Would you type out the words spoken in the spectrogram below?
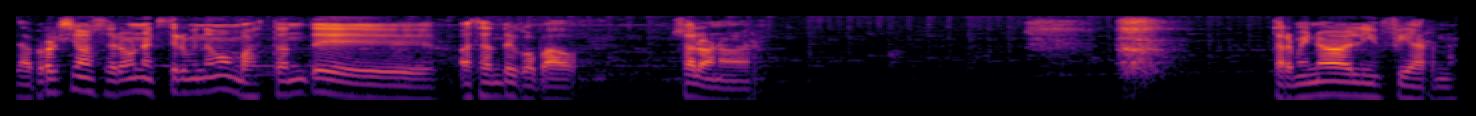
La próxima será un Extreme Demon bastante, bastante copado. Ya lo van a ver. Terminó el infierno.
